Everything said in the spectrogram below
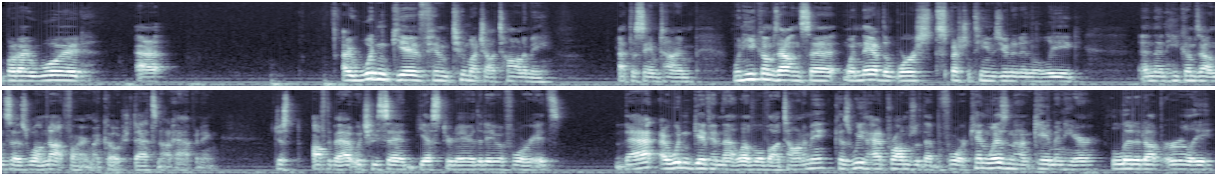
but I would at I wouldn't give him too much autonomy at the same time. When he comes out and said when they have the worst special teams unit in the league and then he comes out and says, "Well, I'm not firing my coach." That's not happening. Just off the bat, which he said yesterday or the day before, it's that I wouldn't give him that level of autonomy because we've had problems with that before. Ken Whisenhunt came in here, lit it up early.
